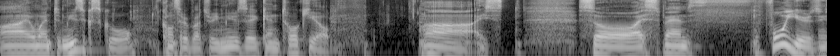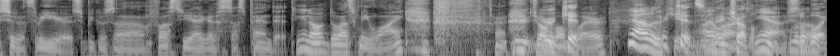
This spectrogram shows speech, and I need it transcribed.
I went to music school, conservatory music in Tokyo. Uh, I so I spent th- four years instead of three years because uh, first year I got suspended. You know, don't ask me why. You were a kid. player. Yeah, I was a You're kid. kids, you I make learned. trouble. Yeah, Little so- boy.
